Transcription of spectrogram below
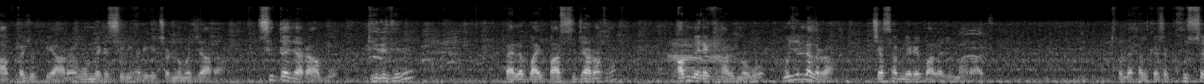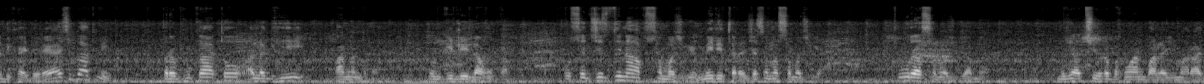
आपका जो प्यार है वो मेरे श्री हरि के चरणों में जा रहा है। सीधा जा रहा वो। धीरे धीरे पहले बाईपास से जा रहा था। अब मेरे ख्याल में वो मुझे लग रहा जैसा मेरे बालाजी महाराज थोड़े हल्के से खुद से दिखाई दे रहे हैं ऐसी बात नहीं। प्रभु का तो अलग ही आनंद है उनकी लीलाओं का। उसे जिस दिन आप समझ गए मेरी तरह जैसा मैं समझ गया पूरा समझ गया मैं। मुझे अच्छी तरह भगवान बालाजी महाराज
